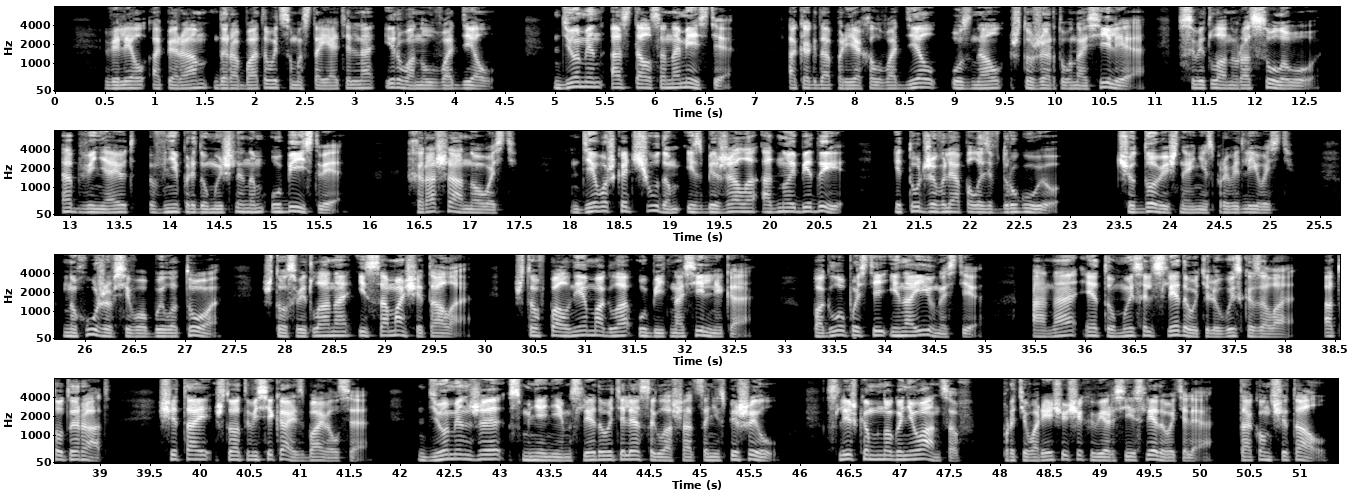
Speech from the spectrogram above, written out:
велел операм дорабатывать самостоятельно и рванул в отдел. Демин остался на месте, а когда приехал в отдел, узнал, что жертву насилия, Светлану Расулову, обвиняют в непредумышленном убийстве. Хороша новость. Девушка чудом избежала одной беды, и тут же вляпалась в другую. Чудовищная несправедливость. Но хуже всего было то, что Светлана и сама считала, что вполне могла убить насильника. По глупости и наивности она эту мысль следователю высказала, а тот и рад. Считай, что от висяка избавился. Демин же с мнением следователя соглашаться не спешил. Слишком много нюансов, противоречащих версии следователя. Так он считал.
